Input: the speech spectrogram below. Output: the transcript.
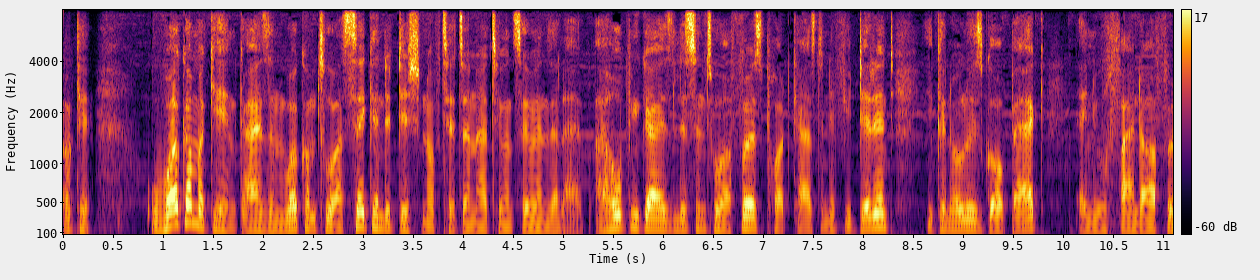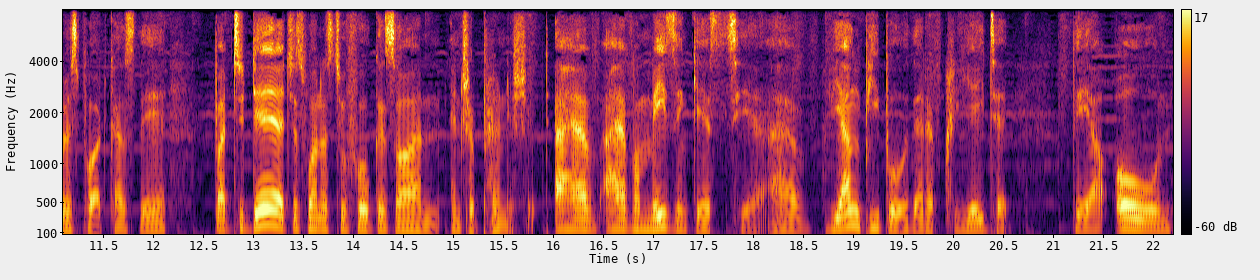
Okay. Welcome again, guys, and welcome to our second edition of Tetanati on Sevens Alive. I hope you guys listened to our first podcast, and if you didn't, you can always go back and you'll find our first podcast there. But today, I just want us to focus on entrepreneurship. I have I have amazing guests here. I have young people that have created their own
